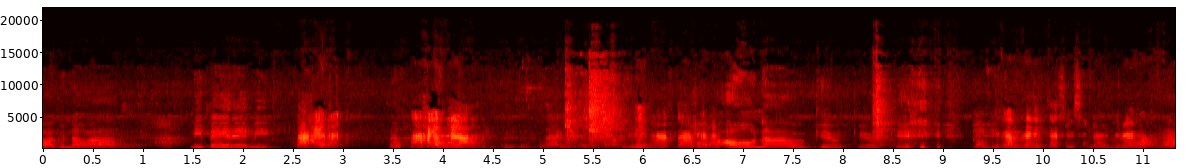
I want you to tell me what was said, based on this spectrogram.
బాగున్నావా? నీ పేరేమి? అవునా? ఓకే ఓకే ఓకే. కాఫీ ఆ.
